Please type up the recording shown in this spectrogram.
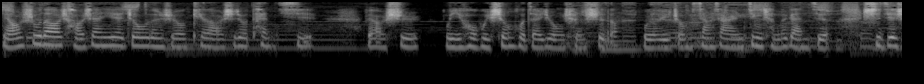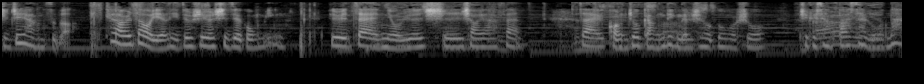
描述到潮汕叶粥的时候，K 老师就叹气，表示。我以后会生活在这种城市的，我有一种乡下人进城的感觉。世界是这样子的，K 老师在我眼里就是一个世界公民，就是在纽约吃烧鸭饭，在广州岗顶的时候跟我说这个像巴塞罗那，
